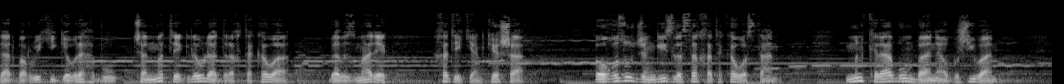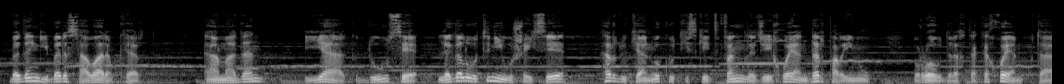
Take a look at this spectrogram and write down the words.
داربەڕوویەکی گەورە هەبوو چەند مەترێک لەولا درەختەکەوە بە بزمارێک خەتێکیان کێشا ئۆغز و جەنگیز لەسەر خەتەکە وەستان من کرابووم بە ناوبژیوان بە دەنگی بەرز هاوارم کرد ئامادەن یاک دوو سێ لەگەڵ وتنی وشەی سێ هەردووکیان وەکو تیسکەی تفەنگ لە جێی خۆیان دەرپەڕین و ڕۆ و درەختەکە خۆیان کوتا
